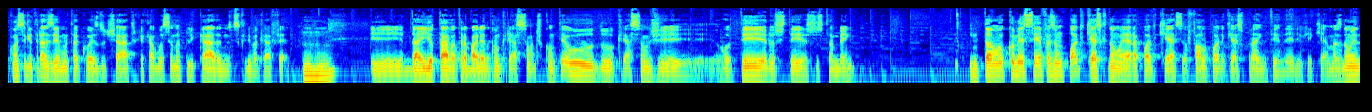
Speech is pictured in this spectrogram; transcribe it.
consegui trazer muita coisa do teatro que acabou sendo aplicada no Escriba Café. Uhum. E daí eu estava trabalhando com criação de conteúdo, criação de roteiros, textos também. Então eu comecei a fazer um podcast que não era podcast. Eu falo podcast para entender o que, que é, mas não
